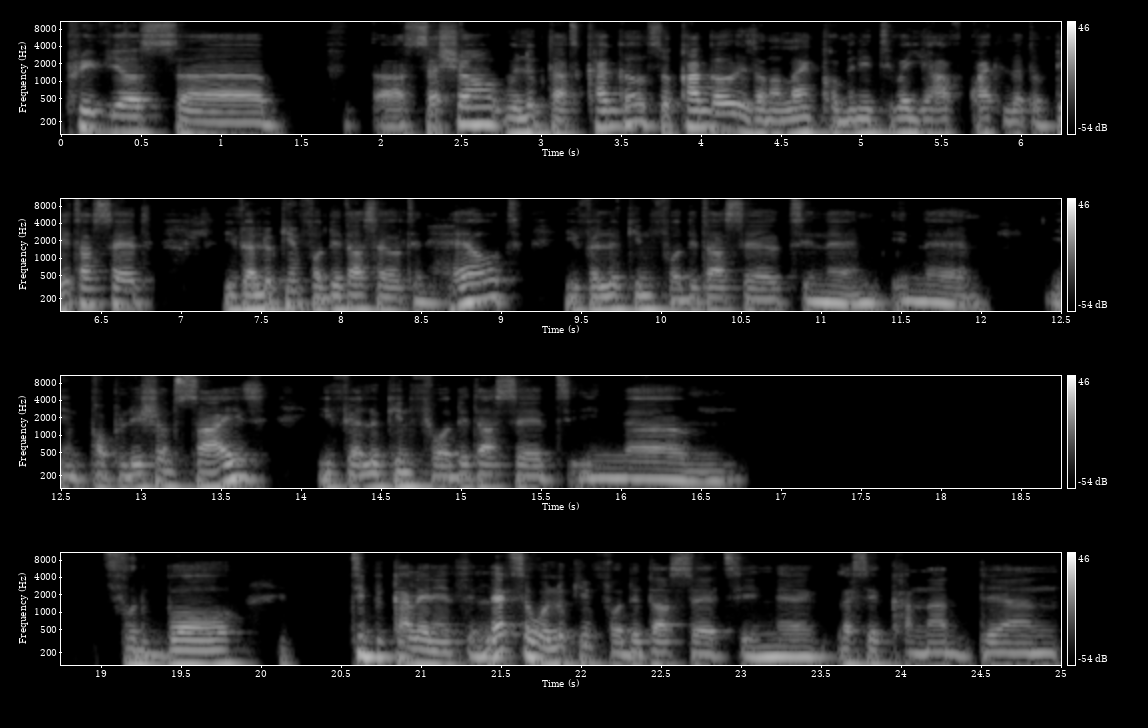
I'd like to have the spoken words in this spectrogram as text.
previous uh, uh, session, we looked at Kaggle. So Kaggle is an online community where you have quite a lot of data set. If you're looking for data sets in health, if you're looking for data sets in um, in um, in population size, if you're looking for data sets in um, football, typically anything. Let's say we're looking for data sets in, uh, let's say Canadian,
